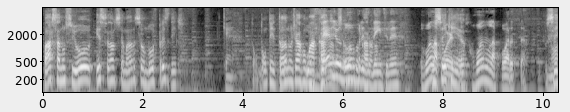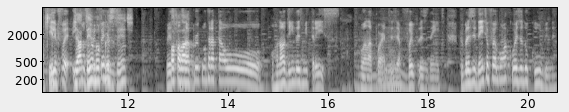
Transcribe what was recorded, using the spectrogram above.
Barça anunciou esse final de semana seu novo presidente. Quem? Estão tentando já arrumar o a cara. velho não sei novo não. presidente, né? Juan Não sei Laporta. quem é. Juan Laporta. Eu sei que Ele foi, já tem o novo foi res- presidente. Foi Pode falar. responsável por contratar o, o Ronaldinho em 2003. Juan Laporta, Hum. já foi presidente. Foi presidente ou foi alguma coisa do clube, né?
